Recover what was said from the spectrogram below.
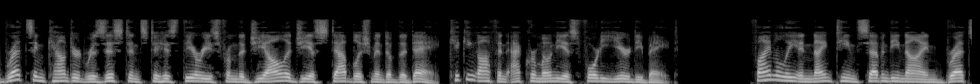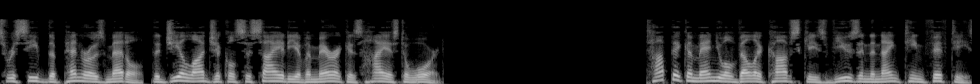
Bretz encountered resistance to his theories from the geology establishment of the day, kicking off an acrimonious 40-year debate. Finally in 1979 Bretz received the Penrose Medal, the Geological Society of America's highest award. Topic Immanuel Velikovsky's views In the 1950s,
